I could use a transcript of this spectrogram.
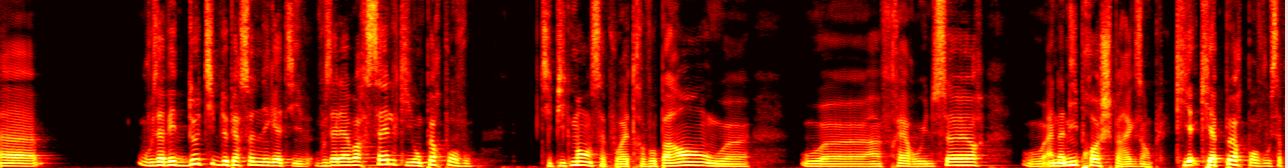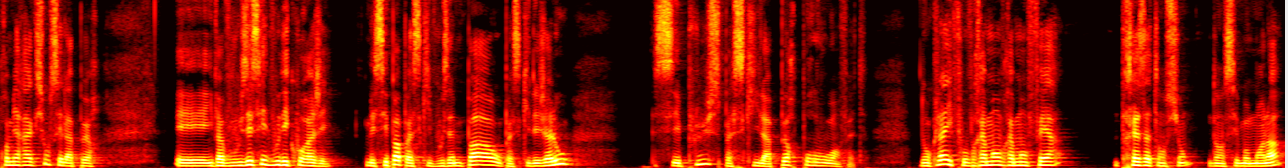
euh, vous avez deux types de personnes négatives. Vous allez avoir celles qui ont peur pour vous. Typiquement, ça pourrait être vos parents ou, euh, euh, un frère ou une sœur ou un ami proche, par exemple, qui, a peur pour vous. Sa première réaction, c'est la peur. Et il va vous essayer de vous décourager. Mais c'est pas parce qu'il vous aime pas ou parce qu'il est jaloux. C'est plus parce qu'il a peur pour vous, en fait. Donc là, il faut vraiment, vraiment faire très attention dans ces moments-là.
